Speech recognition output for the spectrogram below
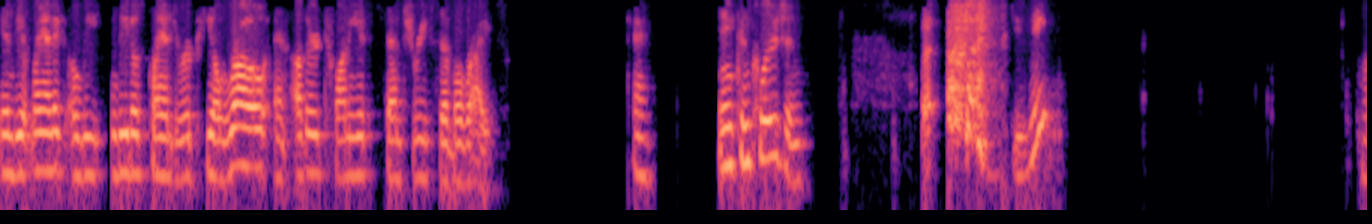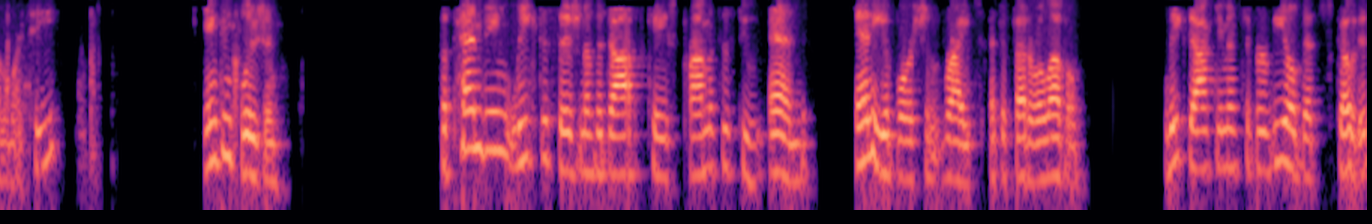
in the Atlantic, Alito's plan to repeal Roe and other 20th century civil rights. Okay. In conclusion, excuse me, more. In conclusion, the pending leak decision of the Dobbs case promises to end any abortion rights at the federal level. Leaked documents have revealed that SCOTUS,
